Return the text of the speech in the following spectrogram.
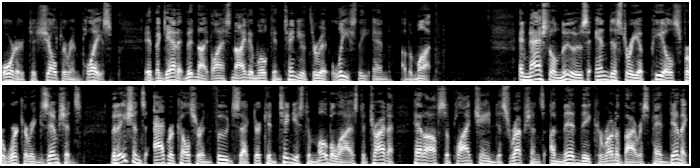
order to shelter in place. It began at midnight last night and will continue through at least the end of the month. In national news, industry appeals for worker exemptions. The nation's agriculture and food sector continues to mobilize to try to head off supply chain disruptions amid the coronavirus pandemic.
